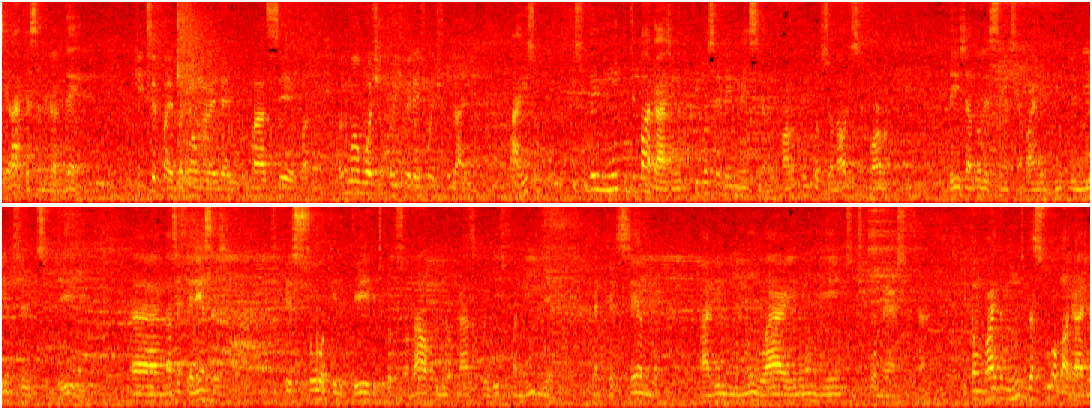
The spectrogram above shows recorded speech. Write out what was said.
será que essa é a melhor ideia? Que, você faz para ter uma melhor ideia? Para ser, para tomar uma boa atitude perante uma dificuldade? Ah, isso, isso vem muito de bagagem, né? do que você vem vivenciando. Eu falo que um profissional ele se forma desde a adolescência, vai no primeiro serviço dele, ah, nas referências de pessoa que ele teve, de profissional, que no meu caso foi desde família, né, crescendo ali num, lar e num ambiente de comércio. Então vai muito da sua bagagem.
